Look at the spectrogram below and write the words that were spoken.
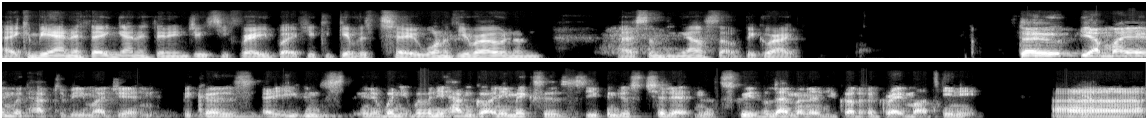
Uh, it can be anything, anything in duty free. But if you could give us two, one of your own and uh, something else, that would be great. So yeah, my aim would have to be my gin because uh, you can just, you know when you when you haven't got any mixes, you can just chill it and squeeze a lemon, and you've got a great martini. Uh,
